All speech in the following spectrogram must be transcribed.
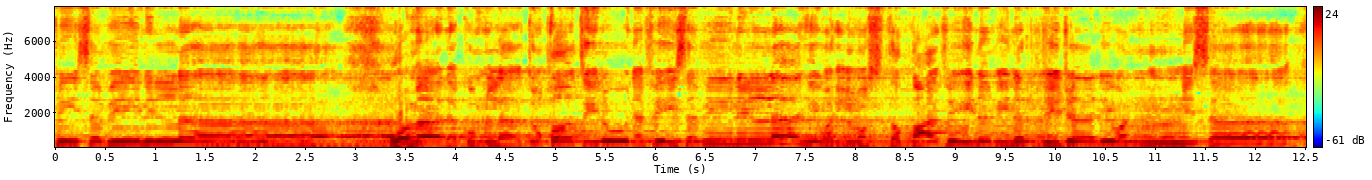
في سبيل الله. وما لكم لا تقاتلون في سبيل الله والمستضعفين من الرجال والنساء.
